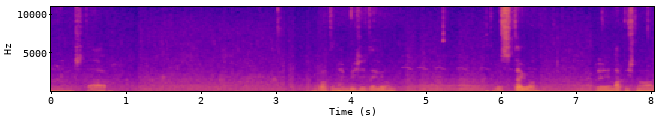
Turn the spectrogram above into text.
Wiem, czy tak. Dobra, to najwyżej tego. Po prostu tego. Yy, napisz na,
